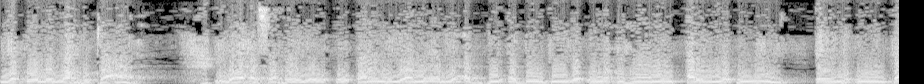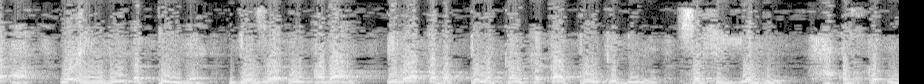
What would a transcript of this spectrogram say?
yaquulu allahu tacaala ilaaha sarreeya wuxuu odhanayaa maa licabdii addoonkayga uma ahaanin almu'mini ee mu'minka ah cindii agtayda jazaa'un abaal idaa qabadtu markaan ka qaatoon ka dilo safiyahu qofka uu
